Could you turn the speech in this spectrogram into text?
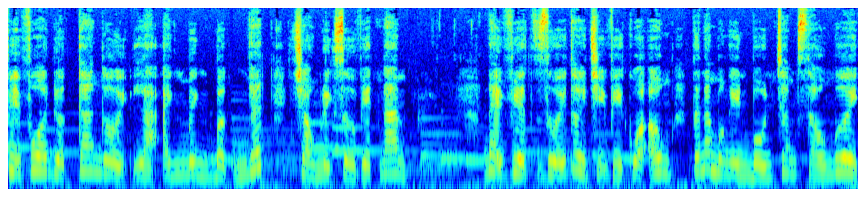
vị vua được ca ngợi là anh minh bậc nhất trong lịch sử Việt Nam. Đại Việt dưới thời trị vì của ông từ năm 1460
